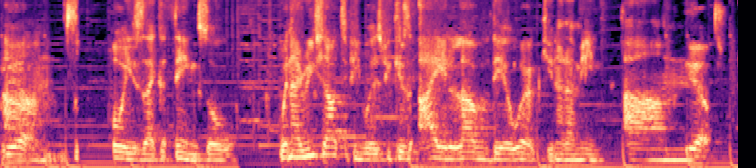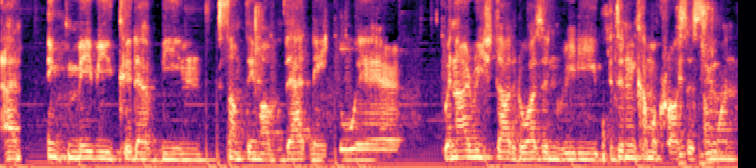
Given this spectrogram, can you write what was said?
yeah. um, it's always like a thing. So when I reach out to people, it's because I love their work. You know what I mean? Um, yeah. And I think maybe it could have been something of that nature where when I reached out, it wasn't really, it didn't come across as someone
